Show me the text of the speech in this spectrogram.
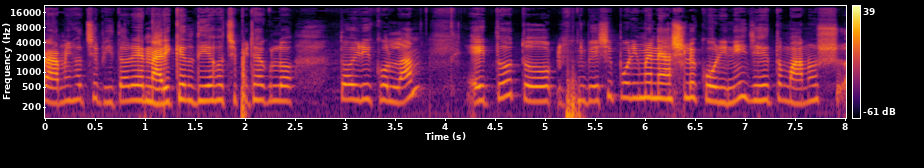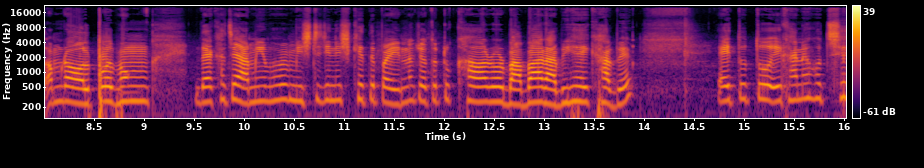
আর আমি হচ্ছে ভিতরে নারিকেল দিয়ে হচ্ছে পিঠাগুলো তৈরি করলাম। এই তো তো বেশি পরিমাণে আসলে করিনি। যেহেতু মানুষ, আমরা অল্প এবং দেখা যায় আমি এভাবে মিষ্টি জিনিস খেতে পারি না, যতটুকু খাওয়ার ওর বাবা আর আবিহাই খাবে। এই তো তো এখানে হচ্ছে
